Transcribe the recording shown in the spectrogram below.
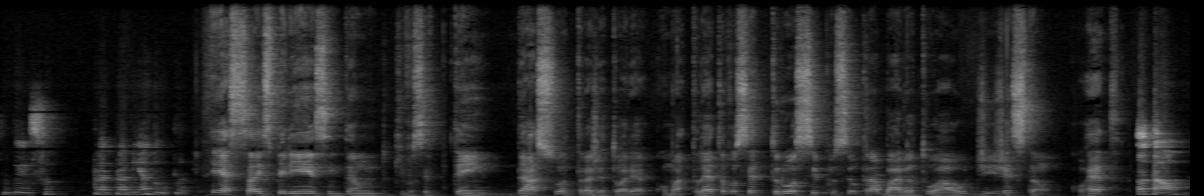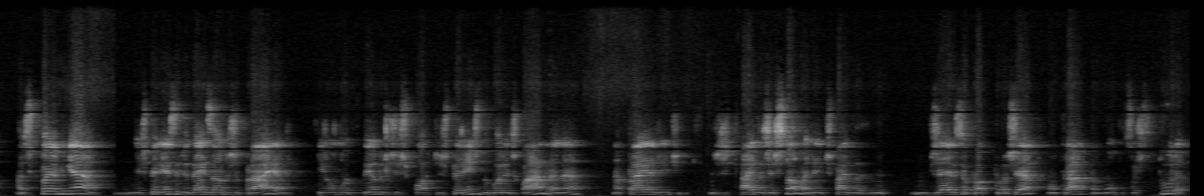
tudo isso para minha dupla. Essa experiência, então, que você tem da sua trajetória como atleta, você trouxe para o seu trabalho atual de gestão, correto? Total. Acho que foi a minha, minha experiência de 10 anos de praia, que é um modelo de esporte diferente do vôlei de quadra, né? Na praia a gente faz a gestão, a gente faz a, gera seu próprio projeto, contrata, monta sua estrutura,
